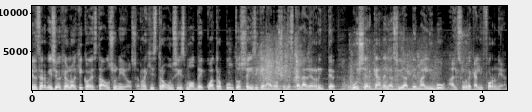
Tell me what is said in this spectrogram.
El Servicio Geológico de Estados Unidos registró un sismo de 4.6 grados en la escala de Richter muy cerca de la ciudad de Malibú, al sur de California.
